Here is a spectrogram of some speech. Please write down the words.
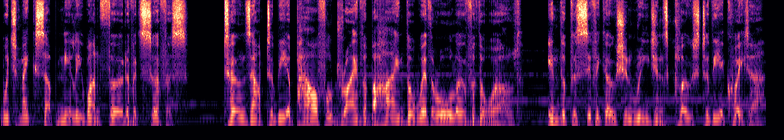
which makes up nearly one-third of its surface, turns out to be a powerful driver behind the weather all over the world. In the Pacific Ocean regions close to the equator,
